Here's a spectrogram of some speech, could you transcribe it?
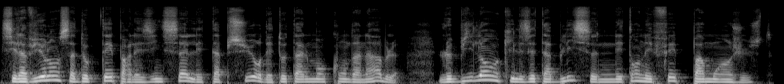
Si la violence adoptée par les incels est absurde et totalement condamnable, le bilan qu'ils établissent n'est en effet pas moins juste.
